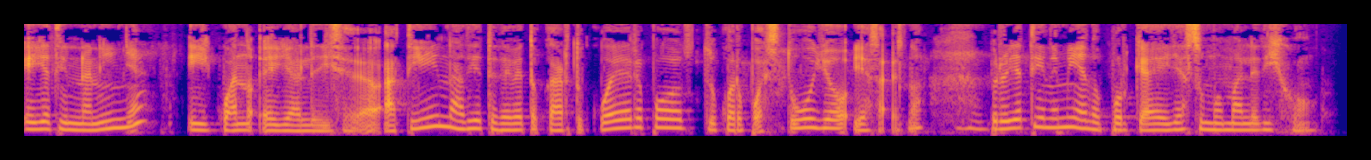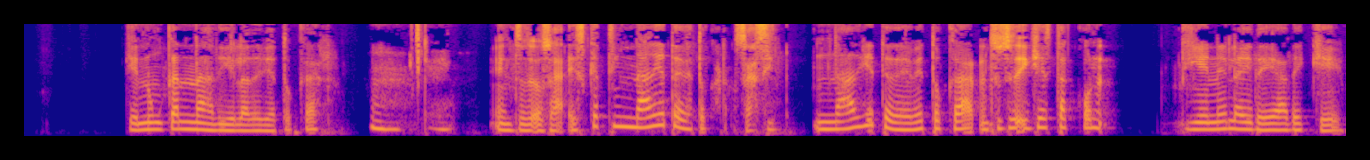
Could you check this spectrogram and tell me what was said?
ella tiene una niña y cuando ella le dice a ti nadie te debe tocar tu cuerpo, tu cuerpo es tuyo, ya sabes, ¿no? Pero ella tiene miedo porque a ella su mamá le dijo que nunca nadie la debía tocar. Ok. Entonces, o sea, es que a ti nadie te debe tocar. O sea, si nadie te debe tocar. Entonces ella está con, tiene la idea de que,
